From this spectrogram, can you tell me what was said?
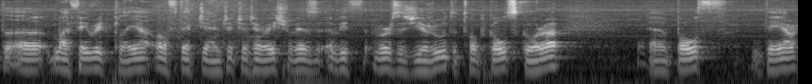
the, uh, my favorite player of that generation, with, with versus Giroud, the top goal scorer. Uh, both there,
